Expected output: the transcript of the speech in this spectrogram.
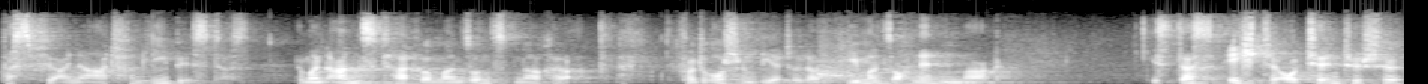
Was für eine Art von Liebe ist das? Wenn man Angst hat, weil man sonst nachher verdroschen wird oder wie man es auch nennen mag. Ist das echte, authentische,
